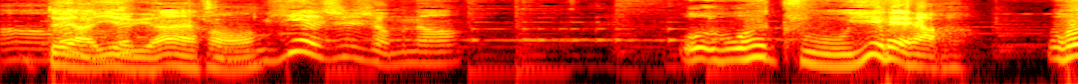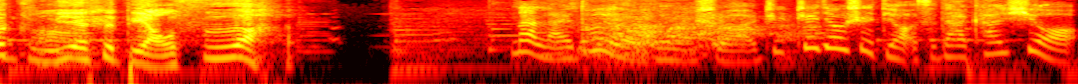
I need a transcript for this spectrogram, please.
哦，对啊，业余爱好主。业是什么呢？我我主业啊，我主业是屌丝啊。那来对了，我跟你说，这这就是屌丝大咖秀。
